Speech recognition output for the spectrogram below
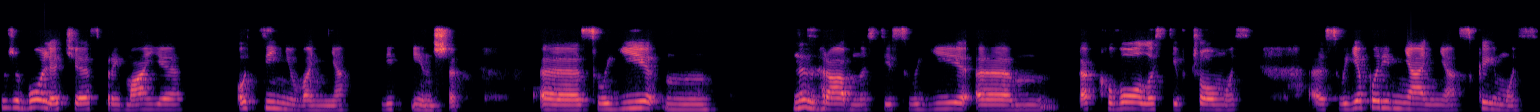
дуже боляче сприймає оцінювання від інших, е, свої м, незграбності, свої е, так, кволості в чомусь, е, своє порівняння з кимось.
